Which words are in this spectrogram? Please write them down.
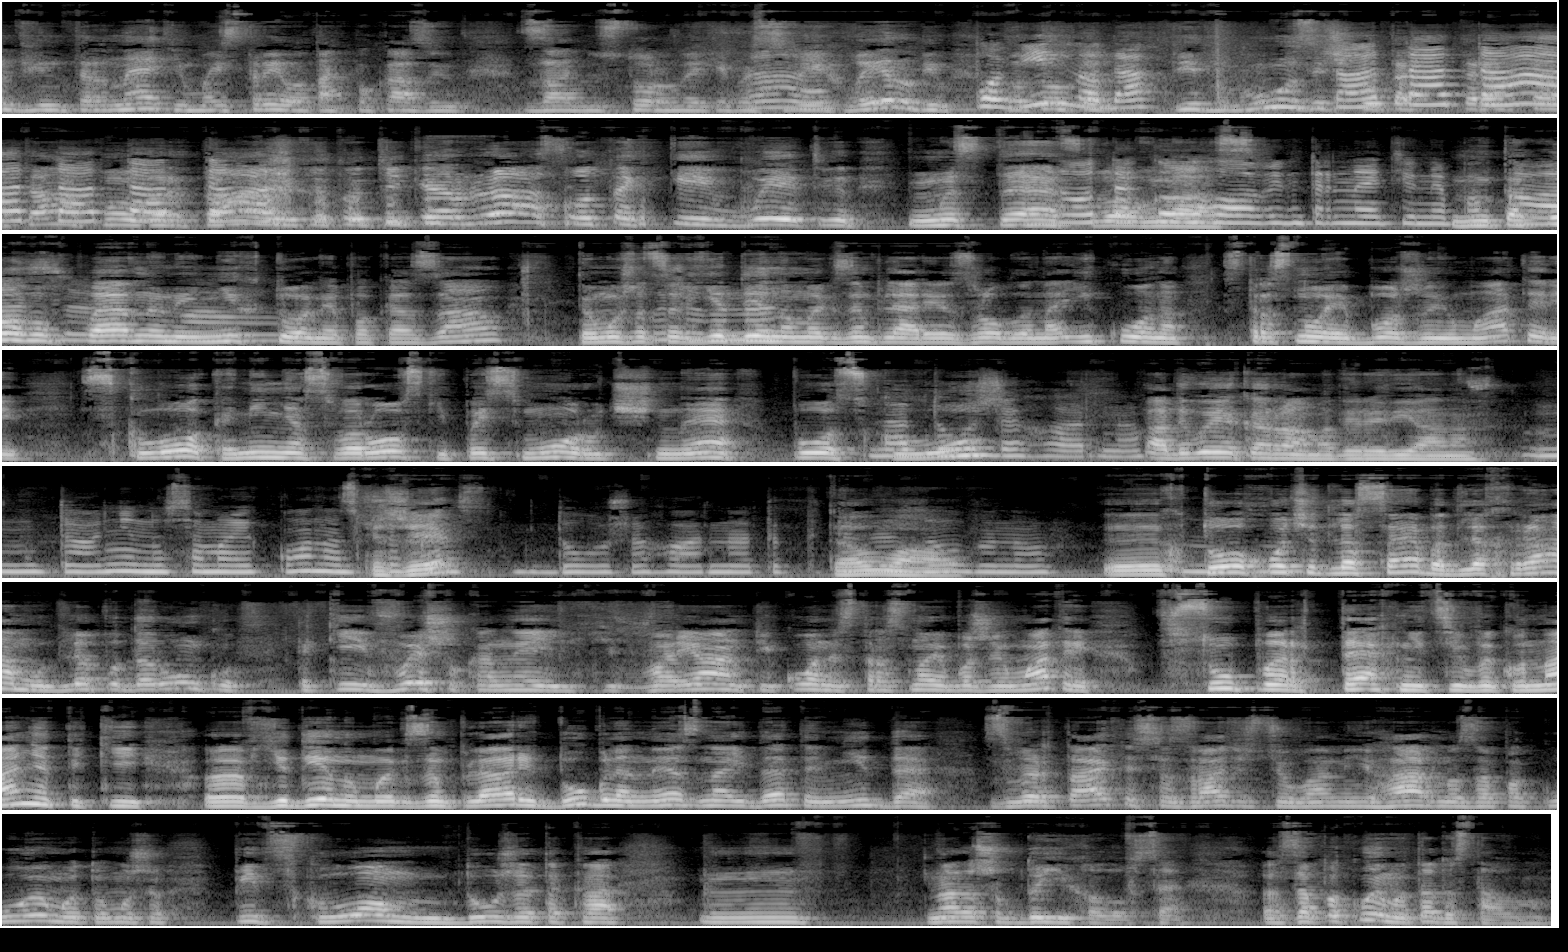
в інтернеті майстри отак показують задню сторону якихось своїх виробів. Повільно, да? Під музичку так Та-та-та, повертають. Тут тільки раз отакий витвір мистецтва Ну, в нас. такого в інтернеті не Ну такого впевнений ніхто не показав. Тому що це в єдиному екземплярі зроблена ікона Страсної Божої Матері, скло, каміння Сваровське, письмо ручне по склу. Вона дуже гарна. А диви, яка рама дерев'яна. М, ні, ну сама ікона Скажи. дуже, крас- дуже гарна, так Та вау. деталізовано. Е, Хто хоче для себе, для храму, для подарунку такий вишуканий варіант ікони Страсної Божої Матері в супер техніці виконання, такий е, в єдиному екземплярі дубля не знайдете ніде. Звертайтеся з радістю, вам її гарно запакуємо, тому що під склом дуже така. Надо, щоб доїхало все. Запакуємо та доставимо.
